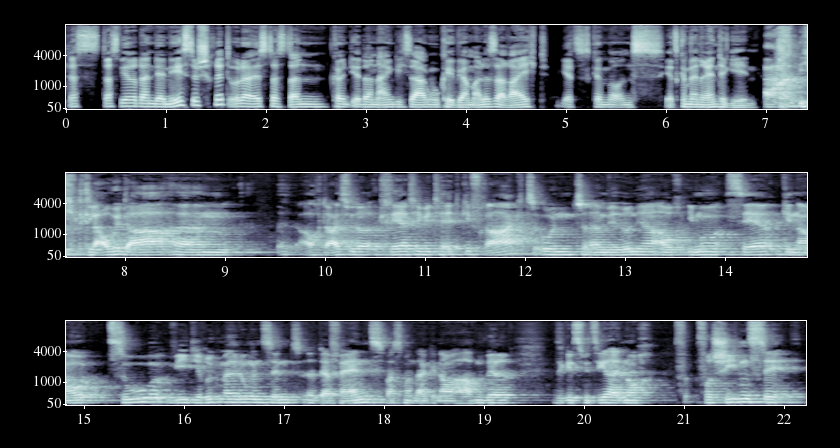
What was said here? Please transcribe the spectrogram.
das, das wäre dann der nächste Schritt oder ist das dann, könnt ihr dann eigentlich sagen, okay, wir haben alles erreicht, jetzt können wir uns, jetzt können wir in Rente gehen? Ach, ich glaube da, ähm, auch da ist wieder Kreativität gefragt und äh, wir hören ja auch immer sehr genau zu, wie die Rückmeldungen sind äh, der Fans, was man da genau haben will. Also gibt es mit Sicherheit noch verschiedenste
